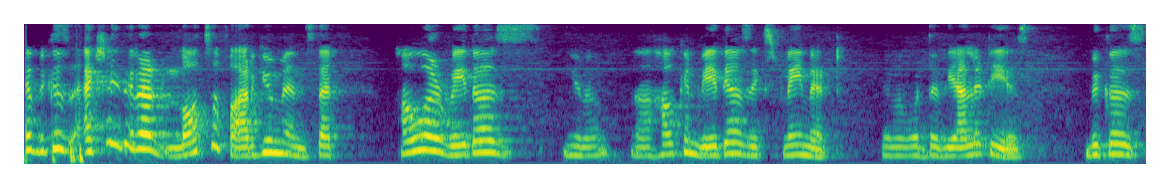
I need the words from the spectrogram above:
Yeah, because actually there are lots of arguments that how are Vedas, you know, uh, how can Vedas explain it? You know, what the reality is. Because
